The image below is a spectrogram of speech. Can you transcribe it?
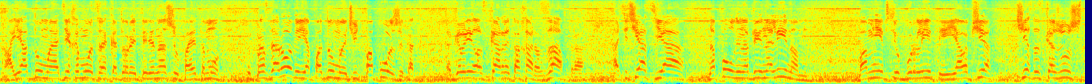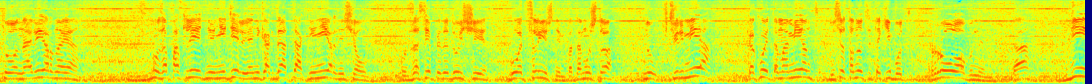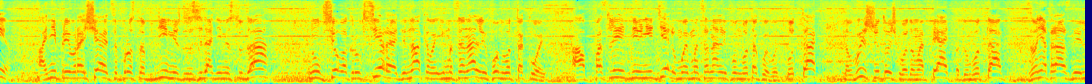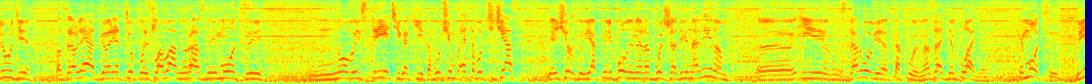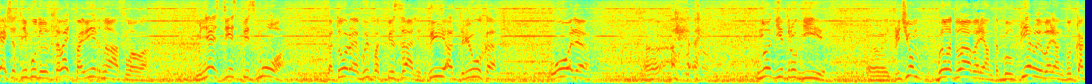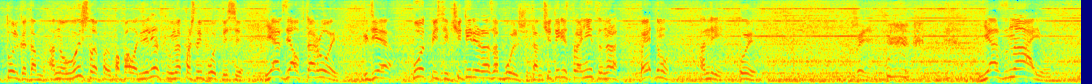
а я думаю о тех эмоциях, которые переношу. Поэтому ну, про здоровье я подумаю чуть попозже, как, как говорила Скарлетт Ахара, завтра. А сейчас я наполнен адреналином, во мне все бурлит. И я вообще честно скажу, что, наверное, ну, за последнюю неделю я никогда так не нервничал вот за все предыдущие год с лишним. Потому что ну, в тюрьме в какой-то момент ну, все становится таким вот ровным. Да? Дни, они превращаются просто в дни между заседаниями суда. Ну, все вокруг серое, одинаковое, эмоциональный фон вот такой. А последнюю неделю мой эмоциональный фон вот такой. Вот, вот так, на высшую точку, потом опять, потом вот так. Звонят разные люди, поздравляют, говорят теплые слова, ну, разные эмоции новые встречи какие-то. В общем, это вот сейчас, я еще раз говорю, я переполнен, наверное, больше адреналином э, и здоровье такое на заднем плане. Эмоции. Но я сейчас не буду доставать, поверь на слово. У меня здесь письмо, которое вы подписали. Ты, Андрюха, Оля, э, многие другие. Э, Причем было два варианта. Был первый вариант, вот как только там оно вышло, попало к Зеленскому, у нас пошли подписи. Я взял второй, где подписи в четыре раза больше. Там четыре страницы. На... Поэтому, Андрей, ой, Женя, я знаю,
